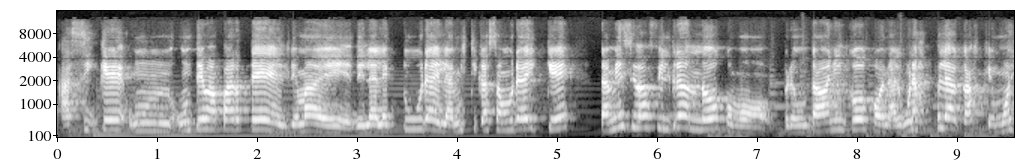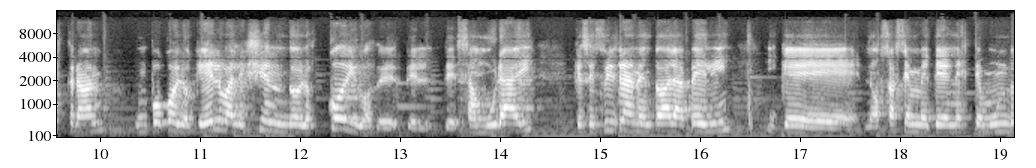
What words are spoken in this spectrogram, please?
Así que un, tema aparte, el tema de, la lectura y la mística samurái, que también se va filtrando, como preguntaba Nico, con algunas placas que muestran un poco lo que él va leyendo, los códigos de, de samurái que se filtran en toda la peli y que nos hacen meter en este mundo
